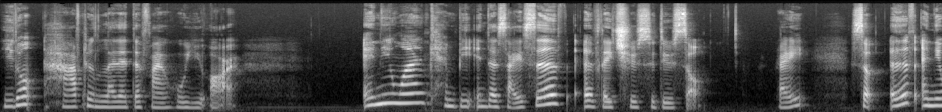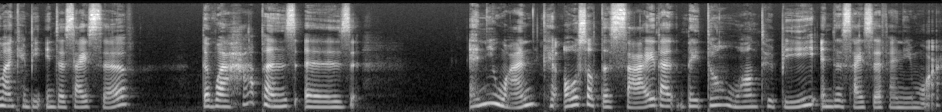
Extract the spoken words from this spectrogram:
You don't have to let it define who you are. Anyone can be indecisive if they choose to do so, right? So if anyone can be indecisive, then what happens is anyone can also decide that they don't want to be indecisive anymore.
